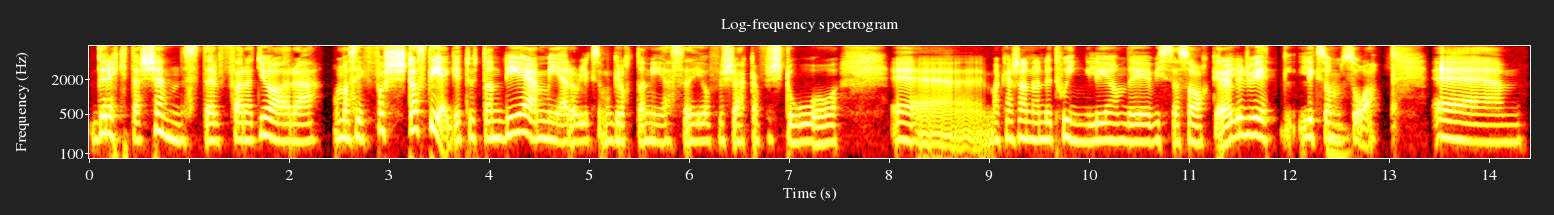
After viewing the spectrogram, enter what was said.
direkta tjänster för att göra, om man säger första steget, utan det är mer att liksom grotta ner sig och försöka förstå. Och, eh, man kanske använder Twingly om det är vissa saker, eller du vet, liksom mm. så. Eh,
